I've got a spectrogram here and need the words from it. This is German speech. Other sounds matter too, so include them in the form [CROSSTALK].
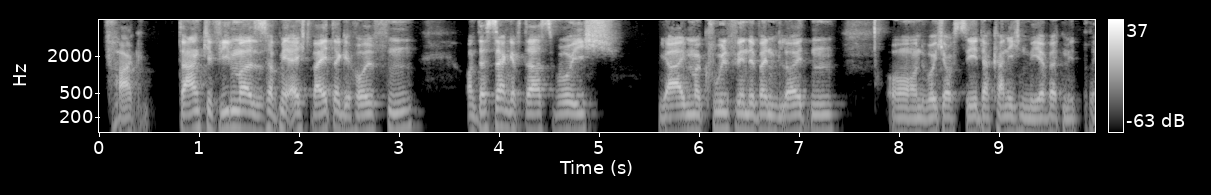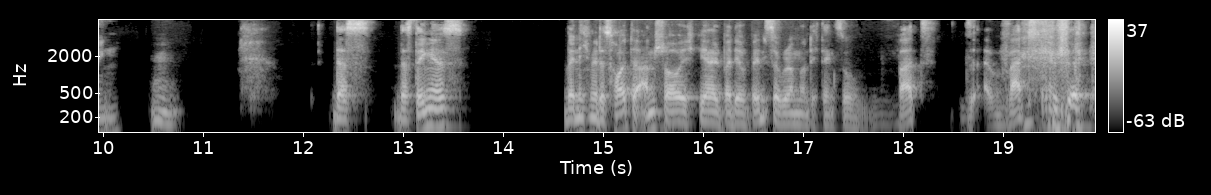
fuck, danke vielmals, das hat mir echt weitergeholfen. Und das ist eigentlich das, wo ich ja immer cool finde bei den Leuten und wo ich auch sehe, da kann ich einen Mehrwert mitbringen. Hm. Das, das Ding ist, wenn ich mir das heute anschaue, ich gehe halt bei dir auf Instagram und ich denke so, was? Was?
